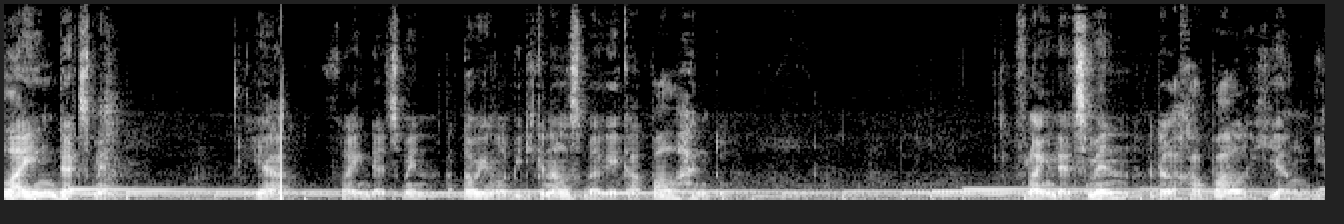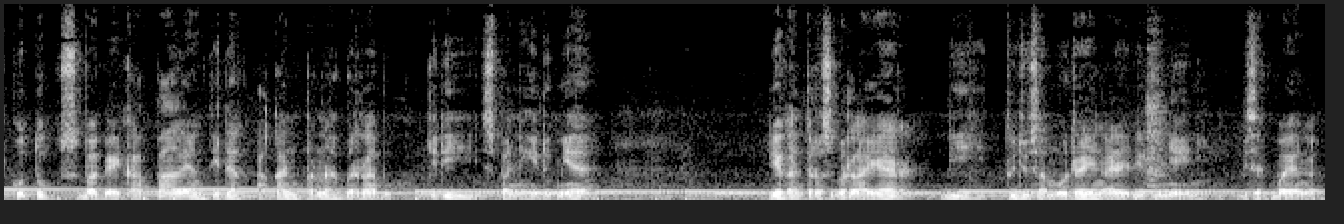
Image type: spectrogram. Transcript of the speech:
Flying Dutchman. Ya, Flying Dutchman atau yang lebih dikenal sebagai kapal hantu. Flying Dutchman adalah kapal yang dikutuk sebagai kapal yang tidak akan pernah berlabuh. Jadi sepanjang hidupnya dia akan terus berlayar di tujuh samudra yang ada di dunia ini. Bisa kebayang nggak?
